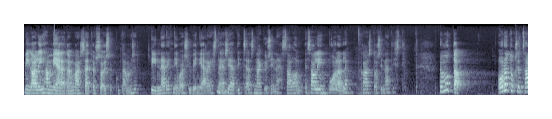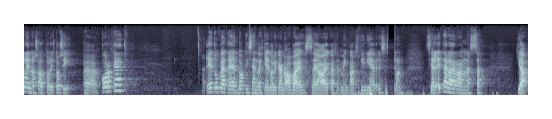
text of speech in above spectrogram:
Mikä oli ihan mieletön kanssa, että jos olisi tämmöiset dinnerit, niin voisi hyvin järjestää. Mm. Ja sieltä itse asiassa näkyy sinne salon, salin puolelle kanssa tosi nätisti. No mutta odotukset salin osalta oli tosi ää, korkeat. Etukäteen toki sen takia, että oli käynyt avajaisissa ja aikaisemmin kanssa Finjevelissä silloin siellä Etelärannassa. Ja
